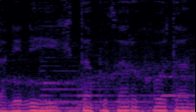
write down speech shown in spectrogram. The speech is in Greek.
Ήταν η νύχτα που θα ερχόταν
